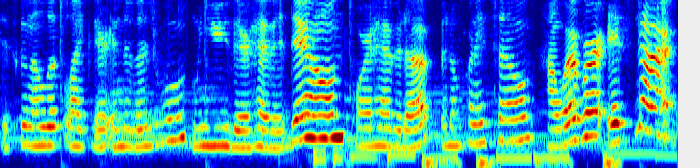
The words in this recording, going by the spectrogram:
it's gonna look like they're individual when you either have it down or have it up in a ponytail however it's not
